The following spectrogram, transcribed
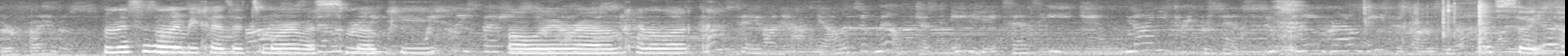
they're famous. And this is only because it's more of a smoky, all the way around kind of look. Save on half gallons of milk, just 88 cents each. 93% super lean ground beef is on sale. So yeah,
